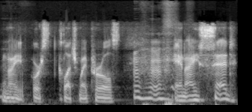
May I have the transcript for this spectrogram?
Mm. And I, of course, clutched my pearls. Mm-hmm. And I said,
